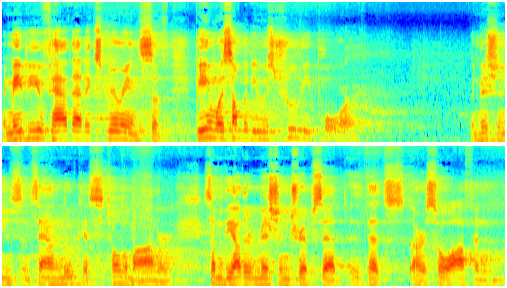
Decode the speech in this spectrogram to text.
And maybe you've had that experience of being with somebody who's truly poor the missions in San Lucas, Tolimán, or some of the other mission trips that, that are so often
